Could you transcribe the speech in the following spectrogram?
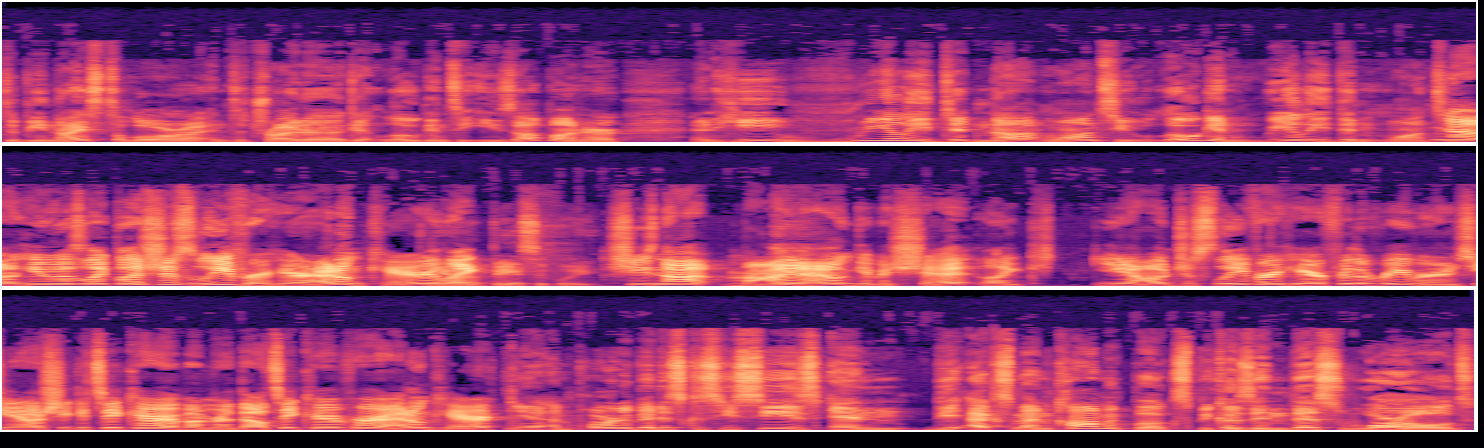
to be nice to Laura and to try to get Logan to ease up on her, and he really did not want to. Logan really didn't want to. No, he was like, let's just leave her here. I don't care. yeah, like, basically. she's not mine. I don't give a shit. Like, you know, just leave her here for the Reavers. You know, she could take care of them or they'll take care of her. I don't care. Yeah, and part of it is because he sees in the X Men comic books, because in this world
